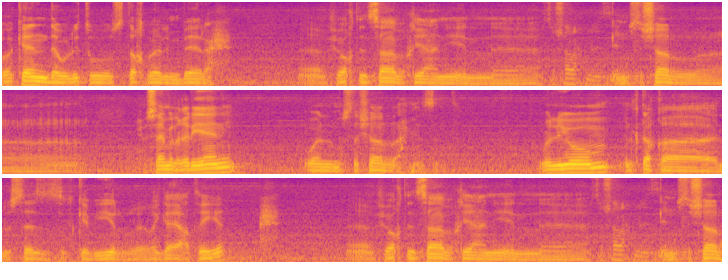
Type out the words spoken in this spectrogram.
وكان دولته استقبل امبارح آه، في وقت سابق يعني المستشار آه، حسام الغرياني والمستشار أحمد الزند واليوم التقى الأستاذ الكبير رجاء عطية آه، في وقت سابق يعني المستشار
